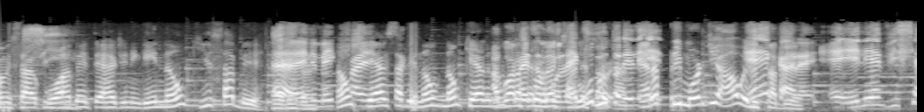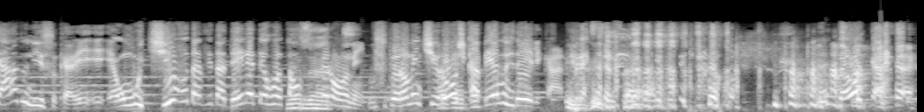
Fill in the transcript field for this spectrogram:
comissário Sim. Gordon em Terra de Ninguém não quis saber. É É, ele meio que Não faz. quero saber, não, não quero. Não Agora, Mas pro o Lex, Lex Luthor, ele- era ele- primordial ele é, saber. cara, é- ele é viciado nisso, cara. É, é- o motivo da vida dele é derrotar Exato. o super-homem. O super-homem tirou os verdade- cabelos dele, cara. então, cara,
